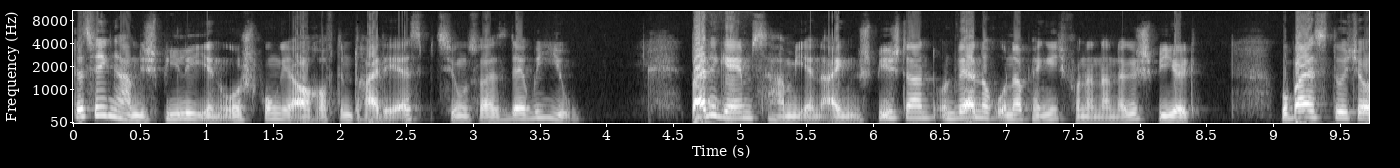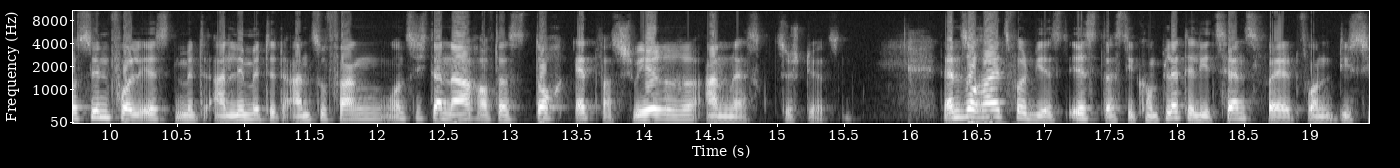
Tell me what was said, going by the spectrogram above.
Deswegen haben die Spiele ihren Ursprung ja auch auf dem 3DS bzw. der Wii U. Beide Games haben ihren eigenen Spielstand und werden auch unabhängig voneinander gespielt. Wobei es durchaus sinnvoll ist, mit Unlimited anzufangen und sich danach auf das doch etwas schwerere Unmasked zu stürzen. Denn so reizvoll wie es ist, dass die komplette Lizenzwelt von DC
